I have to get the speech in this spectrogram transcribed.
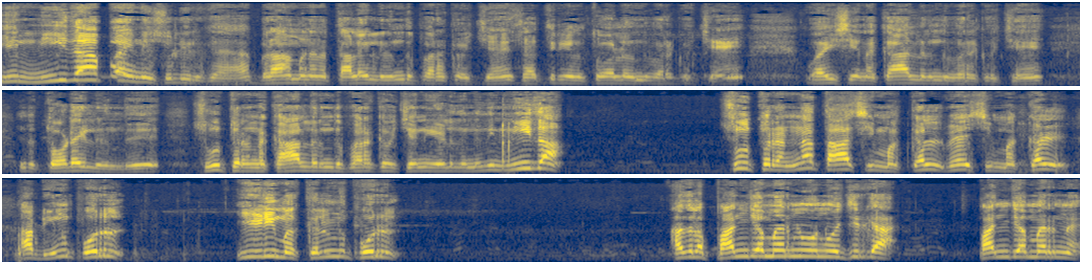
ஏ நீதாப்பா என்னை சொல்லியிருக்க? பிராமணனை தலையிலிருந்து பறக்க வச்சேன் சத்திரியனை தோல்லேருந்து பறக்க வச்சேன் வைசியனை காலிலிருந்து பறக்க வச்சேன் இந்த தொடையிலிருந்து சூத்திரனை கால்ல இருந்து பறக்க வச்சேன்னு எழுதுனது நீதான். சூத்திரன்னா தாசி மக்கள் வேசி மக்கள் அப்படின்னு பொருள். இழி மக்கள்னு பொருள். அதுல பஞ்சமர்னு ஒன்று வச்சிருக்கா. பஞ்சமர்னு.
